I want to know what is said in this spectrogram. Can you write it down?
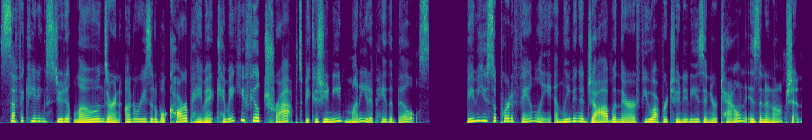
Suffocating student loans or an unreasonable car payment can make you feel trapped because you need money to pay the bills. Maybe you support a family and leaving a job when there are few opportunities in your town isn't an option.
